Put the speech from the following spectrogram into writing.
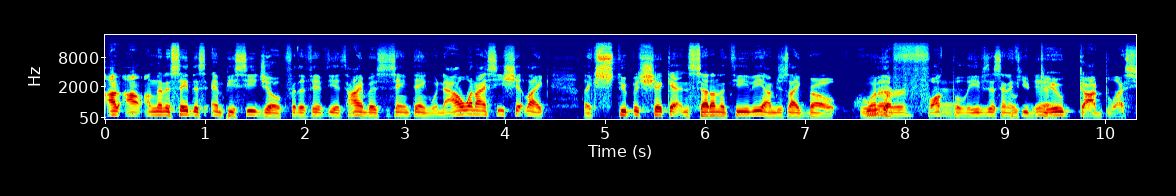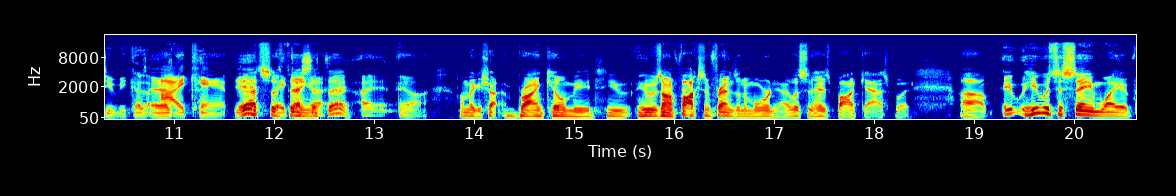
I, I, I'm gonna say this NPC joke for the 50th time, but it's the same thing. When now when I see shit like like stupid shit getting said on the TV, I'm just like, bro, who Whatever. the fuck Yeah. believes this? And if you Yeah. do, God bless you because And- I can't. Yeah, that's the thing. that's the I- thing. I, I, you know, I'll make a shot. Brian Kilmeade. He he was on Fox and Friends in the morning. I listened to his podcast, but uh, it, he was the same way. Of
